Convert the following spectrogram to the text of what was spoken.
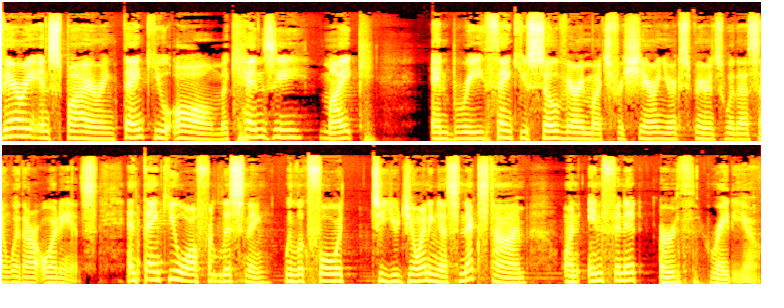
Very inspiring. Thank you all. Mackenzie, Mike, and Bree, thank you so very much for sharing your experience with us and with our audience. And thank you all for listening. We look forward to you joining us next time on Infinite Earth Radio.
